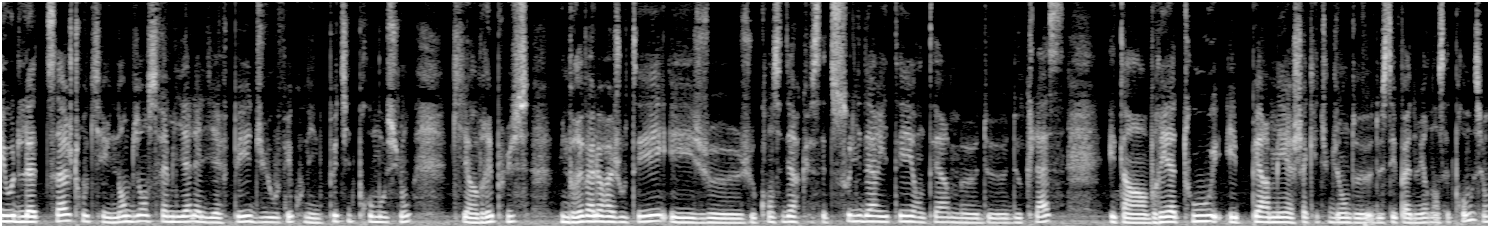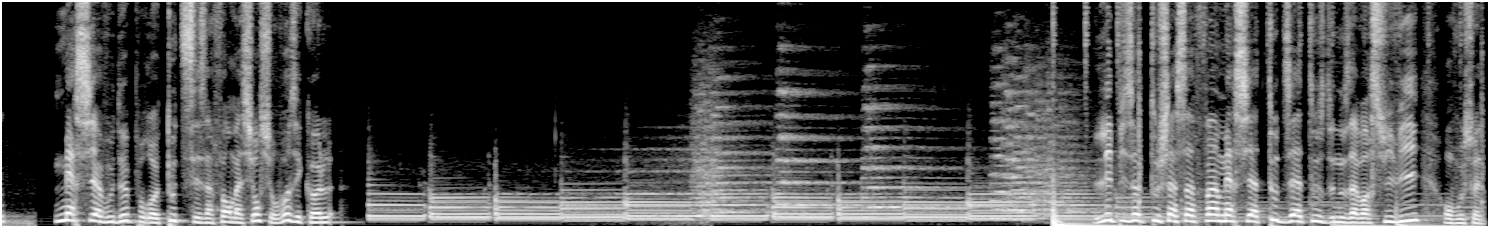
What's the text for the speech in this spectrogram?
Et au-delà de ça, je trouve qu'il y a une ambiance familiale à l'IFP dû au fait qu'on ait une petite promotion qui a un vrai plus, une vraie valeur ajoutée. Et je, considère que cette solidarité en termes de, classe est un vrai atout et permet à chaque étudiant de, de s'épanouir dans cette promotion. Merci à vous deux pour euh, toutes ces informations sur vos écoles. L'épisode touche à sa fin, merci à toutes et à tous de nous avoir suivis. On vous souhaite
